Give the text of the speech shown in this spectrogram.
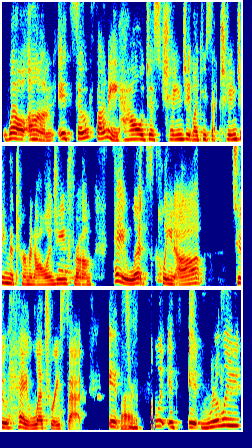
Well, um, it's so funny how just changing, like you said, changing the terminology from "Hey, let's clean up" to "Hey, let's reset." It's Right. really, it's it really,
